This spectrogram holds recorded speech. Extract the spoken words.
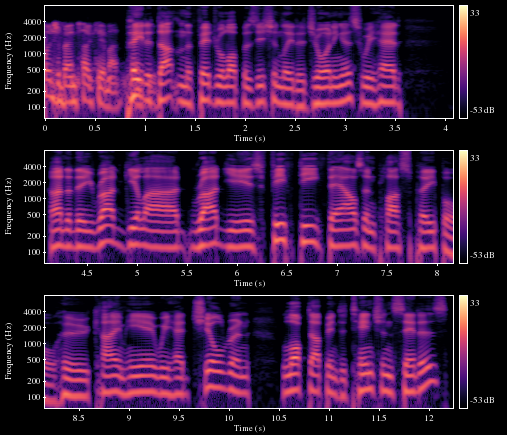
Pleasure, Ben. Take care, mate. Peter Dutton, the federal opposition leader, joining us. We had under the Rudd Gillard Rudd years, 50,000 plus people who came here. We had children locked up in detention centres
